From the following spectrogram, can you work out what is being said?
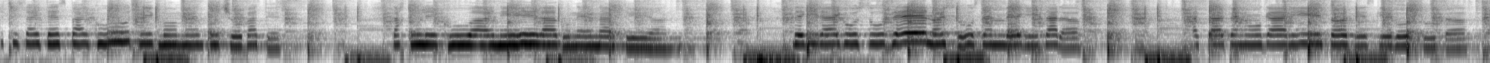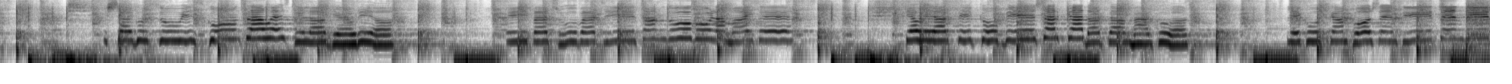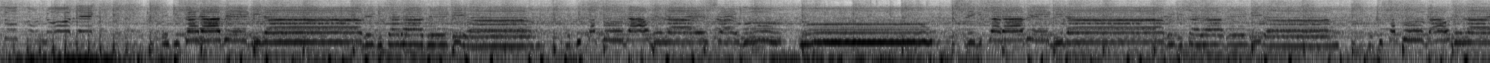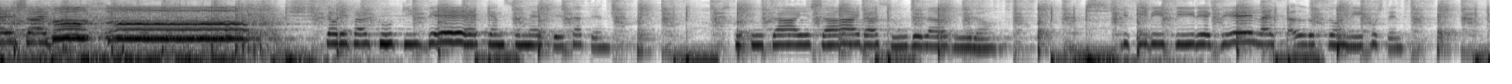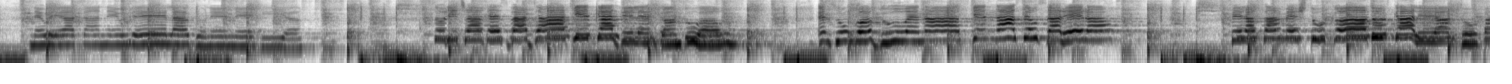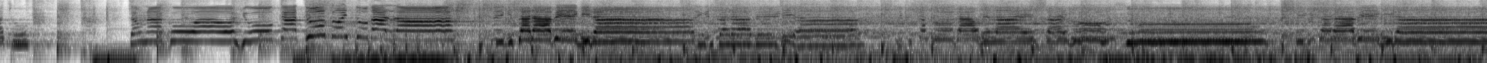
Itxi zaitez balkutik momentu txobatez Tartu lekua ene lagunen artean. Begira iguzu denoi zuzen begitara. Azalpen ugari zortizki guzuta Isa guzu izkuntza ez dela geuria. Eri fatxu bat arteko besarkada eta markoak Lekuz kanpo sentitzen dituzun horrek. Begitara begira, begitara begira Lekuz kanpo gaudela esaiguzu Begitara begira, Zaure palkukideek entzun ez dezaten. Uzkurtuta esai da zu belarrila Bizi-bizirek dela ez aldozun ikusten. Neurea eta neure lagunen egia. Zoritxarrez badakit galdelen Belazan mestuko dut kalean topatu. Zaunakoa oiokatuko izudala Begitara begira, begitara begira. Lekuzkako gaudela esaiguzu Begitara begira,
